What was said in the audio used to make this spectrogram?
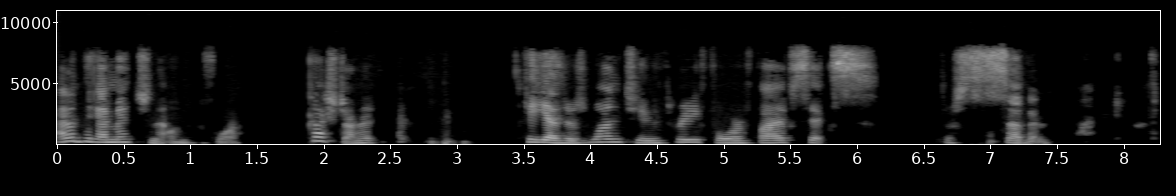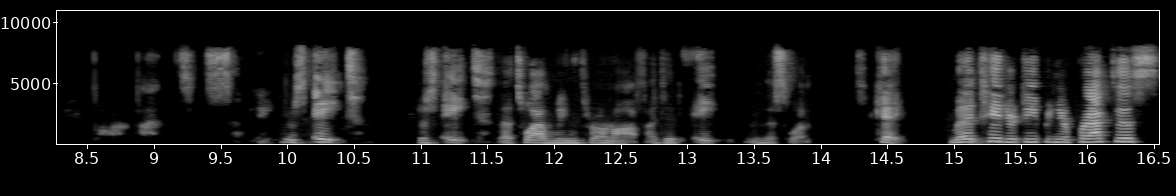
I don't think I mentioned that one before. Gosh darn it. Okay, yeah, there's one, two, three, four, five, six. There's seven. One, two, three, four, five, six, seven, eight. There's eight. There's eight. That's why I'm being thrown off. I did eight in this one. Okay, Meditate or deepen your practice,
